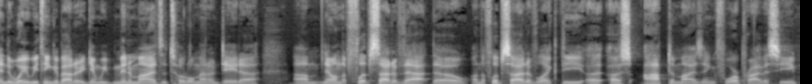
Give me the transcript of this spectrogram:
and the way we think about it, again, we've minimized the total amount of data. Um, now, on the flip side of that, though, on the flip side of like the uh, us optimizing for privacy,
